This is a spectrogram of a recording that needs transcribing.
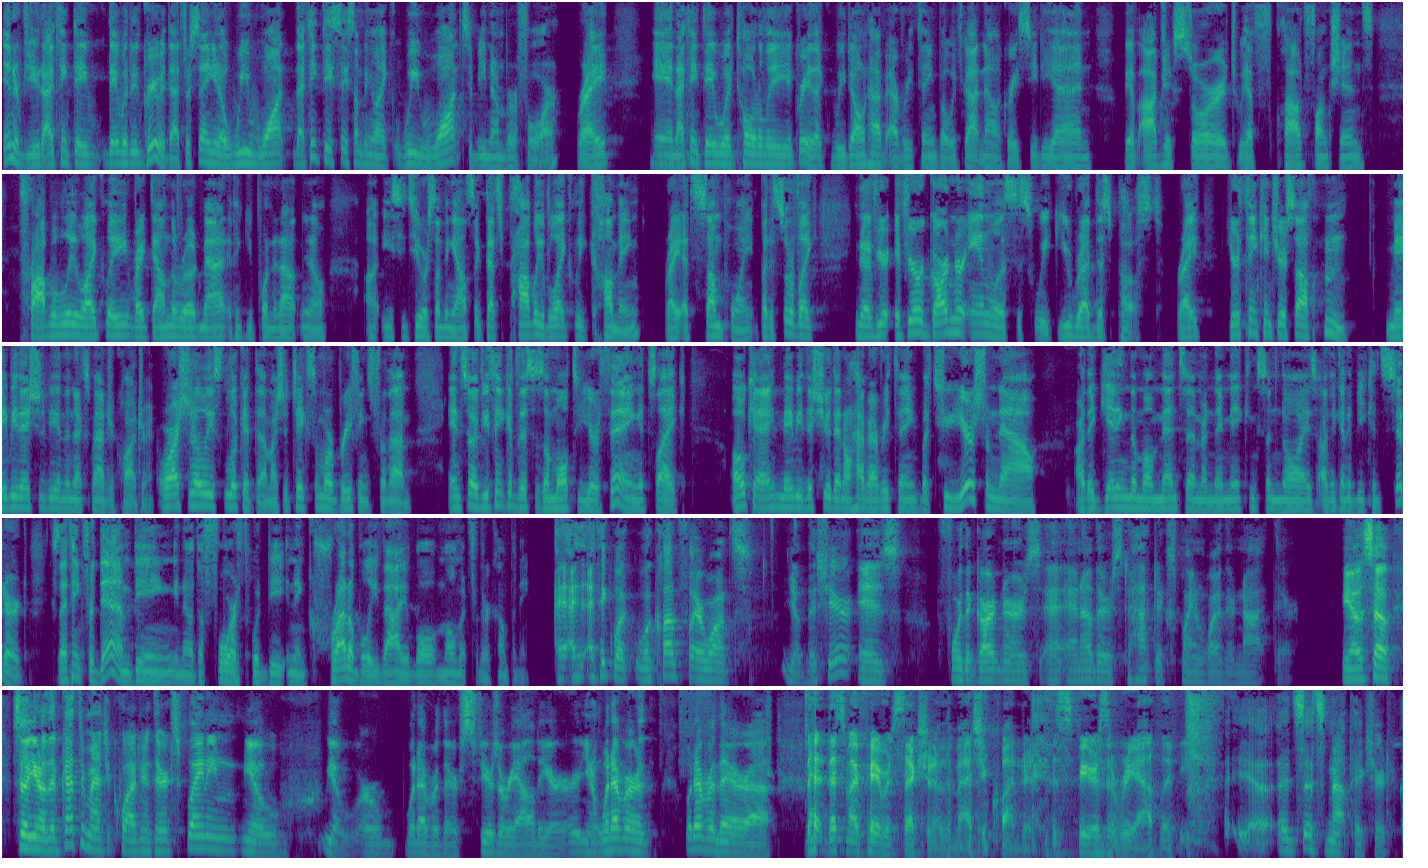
interviewed. I think they they would agree with that. They're saying, you know, we want. I think they say something like, "We want to be number four, right?" And I think they would totally agree. Like we don't have everything, but we've got now a great CDN. We have object storage. We have cloud functions. Probably likely right down the road, Matt. I think you pointed out, you know, uh, EC2 or something else. Like that's probably likely coming right at some point. But it's sort of like you know if you're if you're a Gartner analyst this week, you read this post, right? You're thinking to yourself, hmm, maybe they should be in the next Magic Quadrant, or I should at least look at them. I should take some more briefings for them. And so if you think of this as a multi-year thing, it's like okay, maybe this year they don't have everything, but two years from now, are they getting the momentum and they making some noise? Are they going to be considered? Because I think for them, being you know the fourth would be an incredibly valuable moment for their company. I, I think what what Cloudflare wants, you know, this year is for the Gartners and, and others to have to explain why they're not there. You know, so so you know they've got their Magic Quadrant. They're explaining, you know, you know, or whatever their spheres of reality, or, or you know, whatever whatever their uh that, that's my favorite section of the magic quadrant the spheres of reality yeah it's it's not pictured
